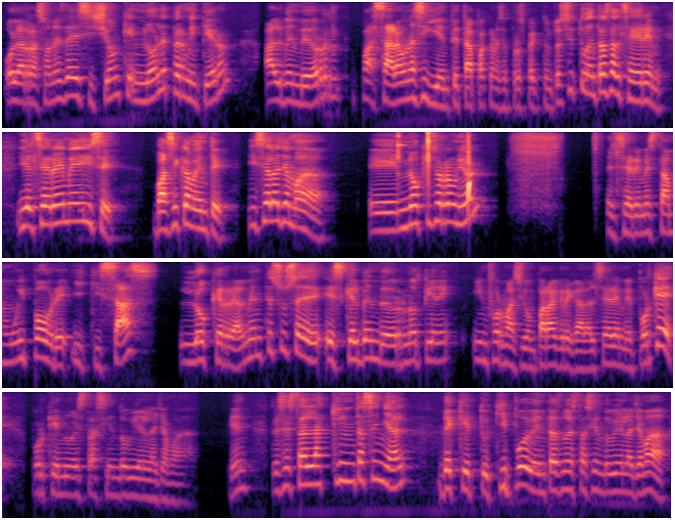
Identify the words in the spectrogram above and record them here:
o las razones de decisión que no le permitieron al vendedor pasar a una siguiente etapa con ese prospecto. Entonces, si tú entras al CRM y el CRM dice, básicamente, hice la llamada, eh, no quiso reunión, el CRM está muy pobre y quizás lo que realmente sucede es que el vendedor no tiene información para agregar al CRM. ¿Por qué? Porque no está haciendo bien la llamada. Bien, entonces esta es la quinta señal de que tu equipo de ventas no está haciendo bien la llamada.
